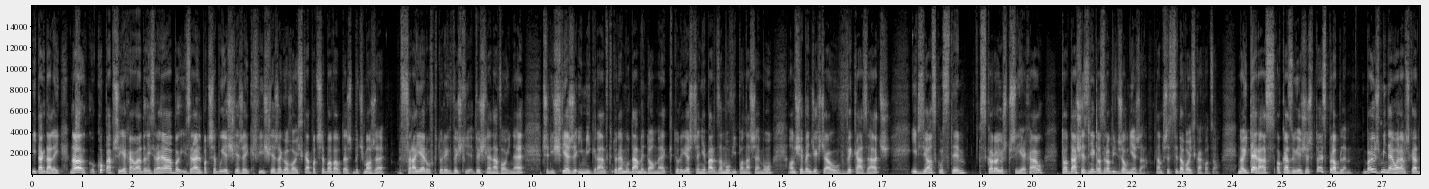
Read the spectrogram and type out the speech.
i tak dalej. No, kupa przyjechała do Izraela, bo Izrael potrzebuje świeżej krwi, świeżego wojska. Potrzebował też być może frajerów, których wyśle na wojnę, czyli świeży imigrant, któremu damy domek, który jeszcze nie bardzo mówi po naszemu. On się będzie chciał wykazać i w związku z tym skoro już przyjechał, to da się z niego zrobić żołnierza. Tam wszyscy do wojska chodzą. No i teraz okazuje się, że to jest problem, bo już minęło na przykład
